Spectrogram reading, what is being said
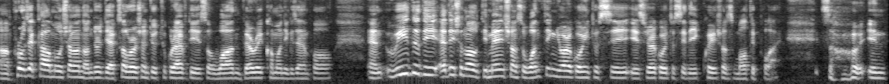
uh, projectile motion under the acceleration due to gravity is one very common example. And with the additional dimensions, one thing you are going to see is you're going to see the equations multiply. So in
